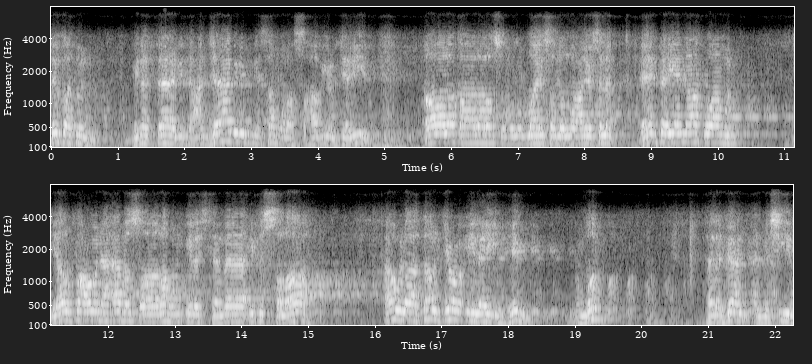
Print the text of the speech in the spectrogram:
ثقة من الثالث عن جابر بن صمر الصحابي الجليل. قال قال رسول الله صلى الله عليه وسلم لينتهين أقوام يرفعون أبصارهم إلى السماء في الصلاة أو لا ترجع إليهم. انظر هذا الفعل المسير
